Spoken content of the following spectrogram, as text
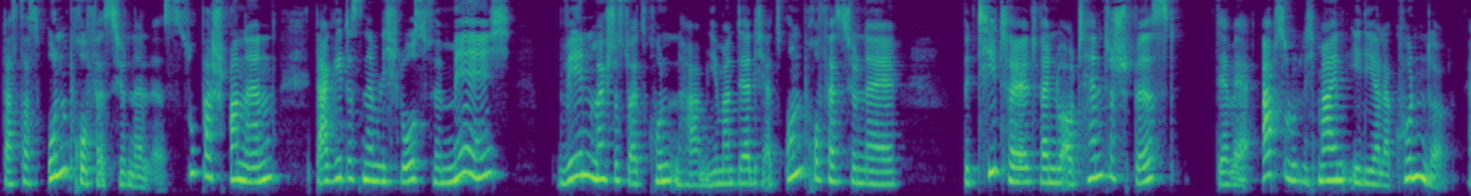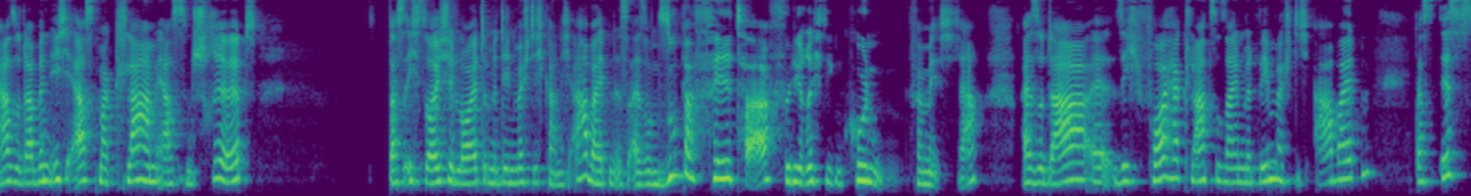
dass das unprofessionell ist. Super spannend. Da geht es nämlich los für mich. Wen möchtest du als Kunden haben? Jemand, der dich als unprofessionell betitelt, wenn du authentisch bist, der wäre absolut nicht mein idealer Kunde. Ja, also da bin ich erstmal klar im ersten Schritt, dass ich solche Leute, mit denen möchte ich gar nicht arbeiten, ist also ein super Filter für die richtigen Kunden für mich, ja. Also da äh, sich vorher klar zu sein, mit wem möchte ich arbeiten. Das ist,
